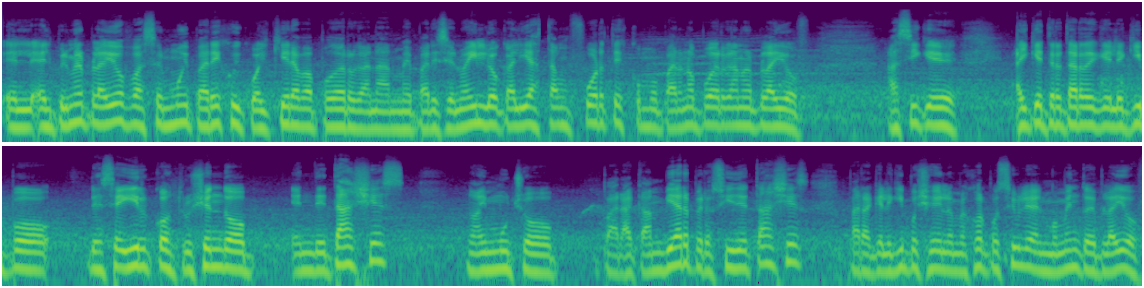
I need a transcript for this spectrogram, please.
el, el, primer playoff va a ser muy parejo y cualquiera va a poder ganar, me parece. No hay localidades tan fuertes como para no poder ganar playoff. Así que hay que tratar de que el equipo, de seguir construyendo en detalles, no hay mucho para cambiar, pero sí detalles para que el equipo llegue lo mejor posible al momento de playoff.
